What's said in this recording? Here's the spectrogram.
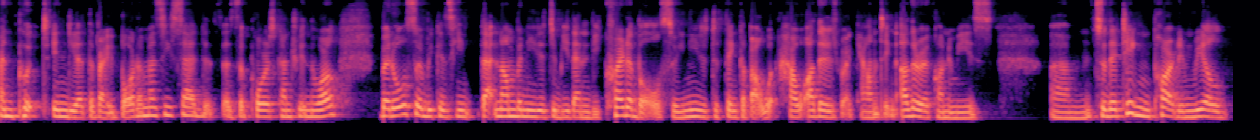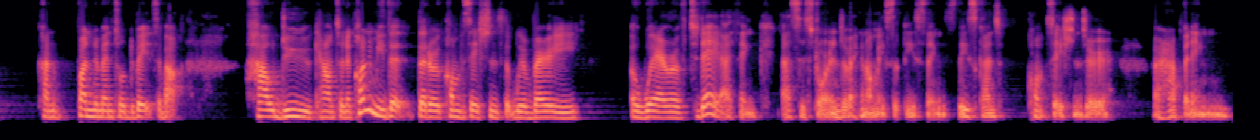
and put India at the very bottom, as he said, as the poorest country in the world, but also because he that number needed to be then be credible. So he needed to think about what how others were accounting, other economies. Um, so they're taking part in real kind of fundamental debates about how do you count an economy that that are conversations that we're very aware of today, I think, as historians of economics, that these things, these kinds of conversations are are happening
